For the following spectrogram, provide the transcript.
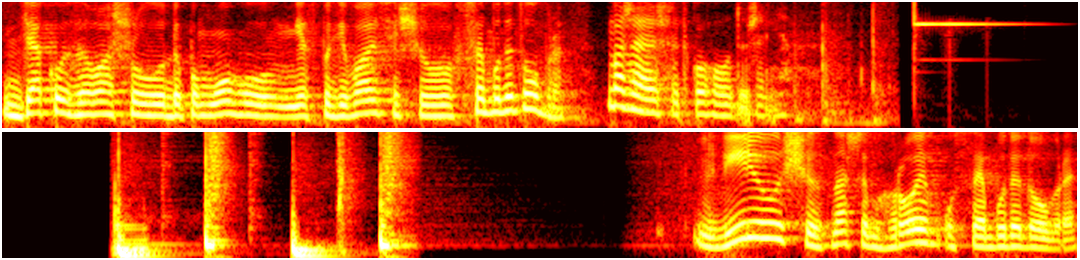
Дякую за вашу допомогу. Я сподіваюся, що все буде добре. Бажаю швидкого одужання. Вірю, що з нашим героєм усе буде добре.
